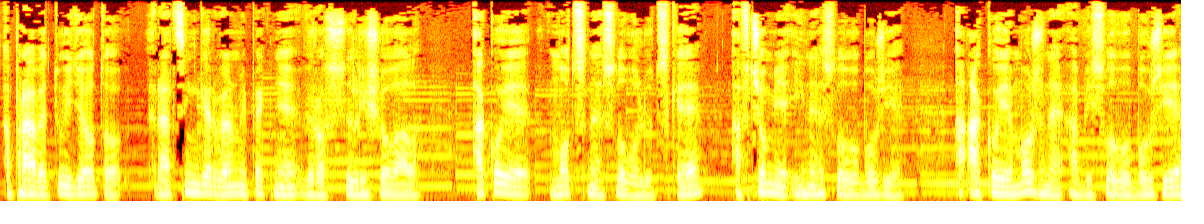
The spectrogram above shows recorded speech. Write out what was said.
A práve tu ide o to, Ratzinger veľmi pekne rozlišoval, ako je mocné slovo ľudské a v čom je iné slovo Božie. A ako je možné, aby slovo Božie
